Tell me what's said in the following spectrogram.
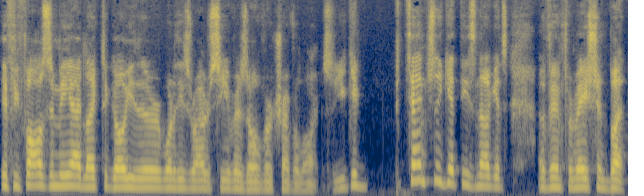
if he falls to me i'd like to go either one of these wide receivers over trevor lawrence so you could potentially get these nuggets of information but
